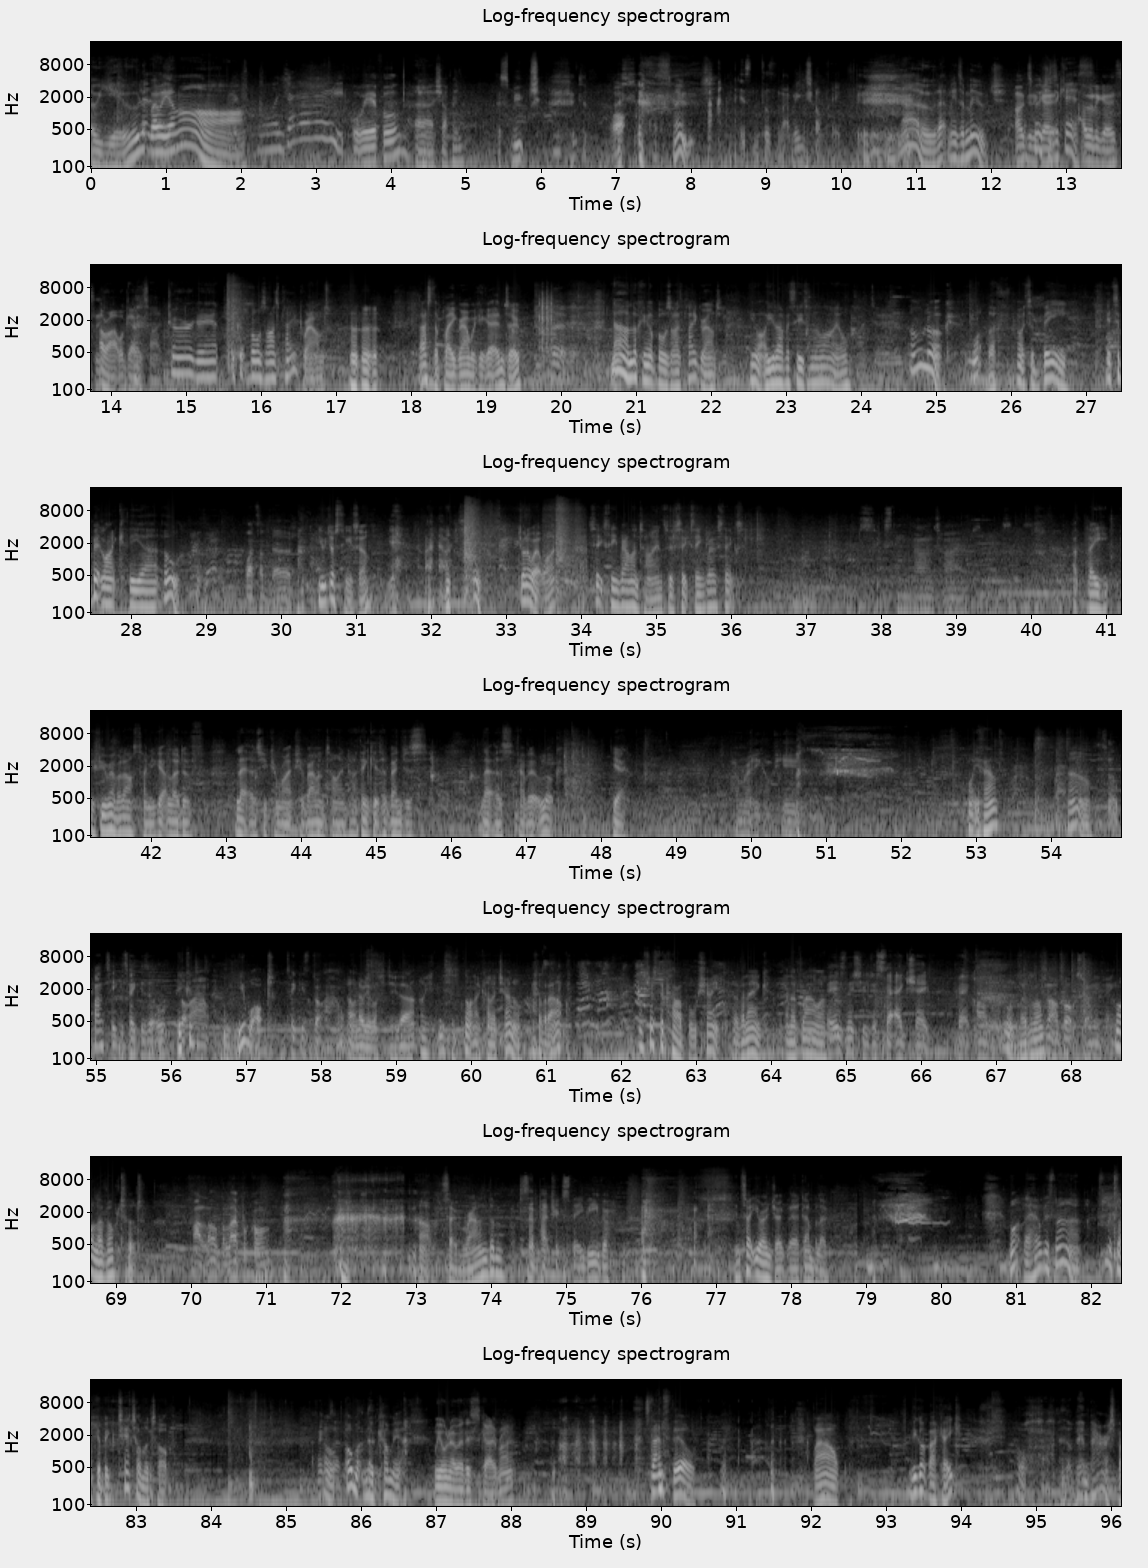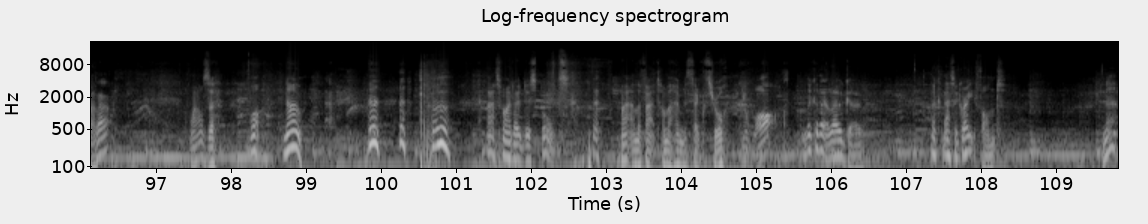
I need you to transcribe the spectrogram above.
Hello, you. Look where we are. Oh, yay! What are we here for? Uh, shopping. A smooch. What? Smooch? Isn't, doesn't that mean shopping? No, that means a mooch. I'm a gonna smooch go, is a kiss. I'm gonna go and see. All right, we'll go inside. Target. Look at Bullseye's playground. That's the playground we could get into. No, I'm looking at Bullseye's playground. You know what? You'll have a seat on the aisle. I do. Oh, look. What the? F- oh, it's a bee. It's a bit like the. Uh, oh, What's up, there? you adjusting yourself? Yeah, I am. Do you want a wet wipe? 16 Valentines with 16 glow sticks. 16 Valentine's. Uh, they, if you remember last time, you get a load of letters you can write for your Valentine. I think it's Avengers letters. Have a little look. Yeah. I'm really confused. What you found? Oh. It's a little panty. You can take his little You dot could- out. You what? Take his dot out. Oh, nobody wants to do that. Oh, you- this is not that kind of channel. Cover that up. It's just a cardboard shape of an egg and a flower. It is literally just an egg shape bit of cardboard. Oh, level It's not a box or anything. What level tut? I love a leprechaun. Oh, so random. St. Patrick's Day beaver. Insert your own joke there, down below. what the hell is that? It looks like a big tit on the top. I think Oh, it's oh, no, come here. We all know where this is going, right? Stand still. wow. Have you got backache? Oh, I'm a little bit embarrassed by that. Wowza. What? No. That's why I don't do sports. that and the fact I'm a homosexual. You what? Look at that logo. Look, that's a great font. Isn't it?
